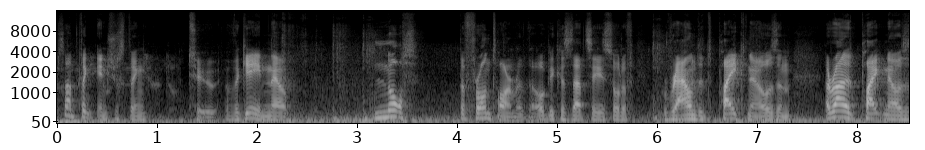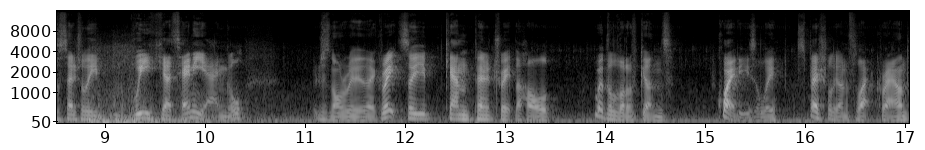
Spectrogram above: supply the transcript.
something interesting to the game. Now, not the front armor though, because that's a sort of rounded pike nose, and a rounded pike nose is essentially weak at any angle, which is not really that great, so you can penetrate the hull with a lot of guns quite easily, especially on flat ground,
